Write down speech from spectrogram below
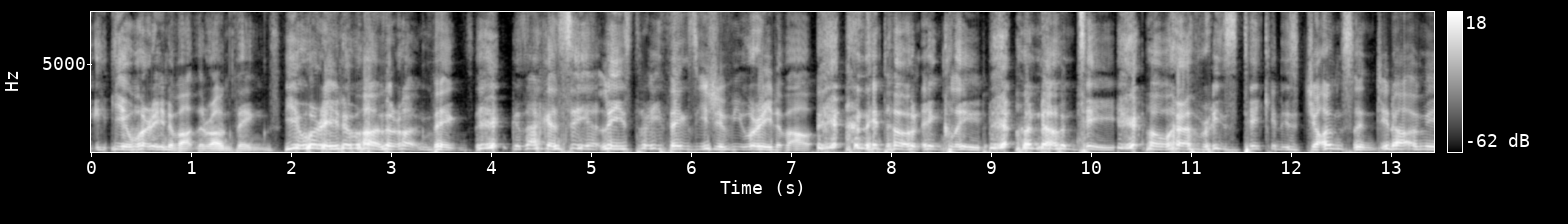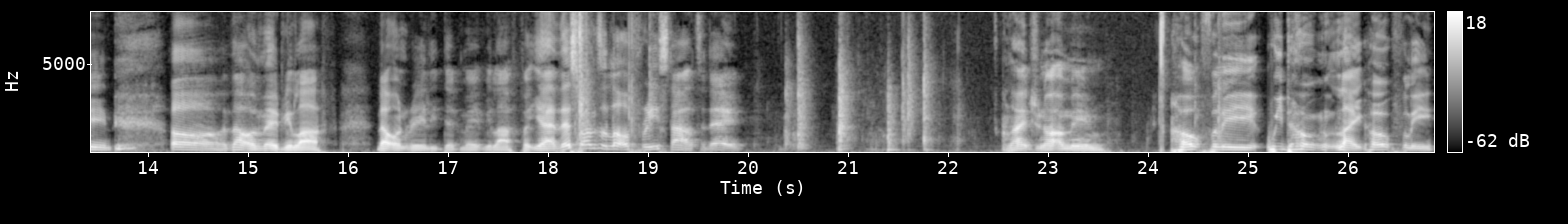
you're worrying about the wrong things. You're worrying about the wrong things. Because I can see at least three things you should be worried about, and they don't include unknown T or wherever he's sticking his Johnson. Do you know what I mean? Oh, that one made me laugh. That one really did make me laugh. But yeah, this one's a little freestyle today. Like, do you know what I mean? Hopefully, we don't, like, hopefully,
